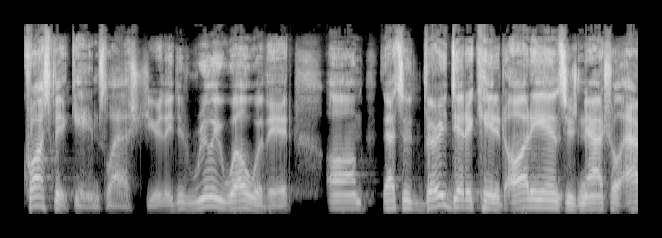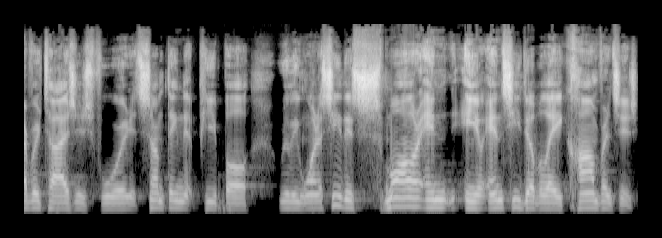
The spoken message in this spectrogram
CrossFit games last year. They did really well with it. Um, that's a very dedicated audience. There's natural advertisers for it. It's something that people really want to see. There's smaller N, you know, NCAA conferences.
